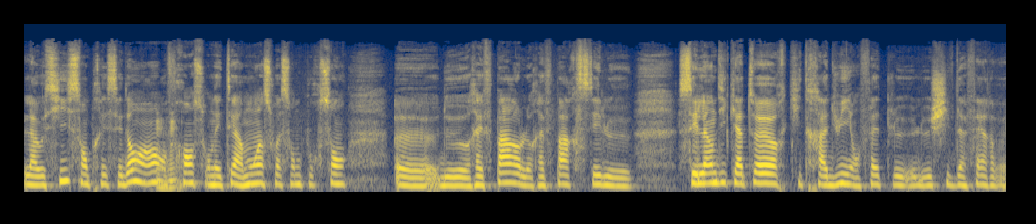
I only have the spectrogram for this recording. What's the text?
là aussi sans précédent. hein. En Mhm. France, on était à moins 60% euh, de REVPAR. Le REVPAR, c'est l'indicateur qui traduit en fait le, le chiffre d'affaires euh,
